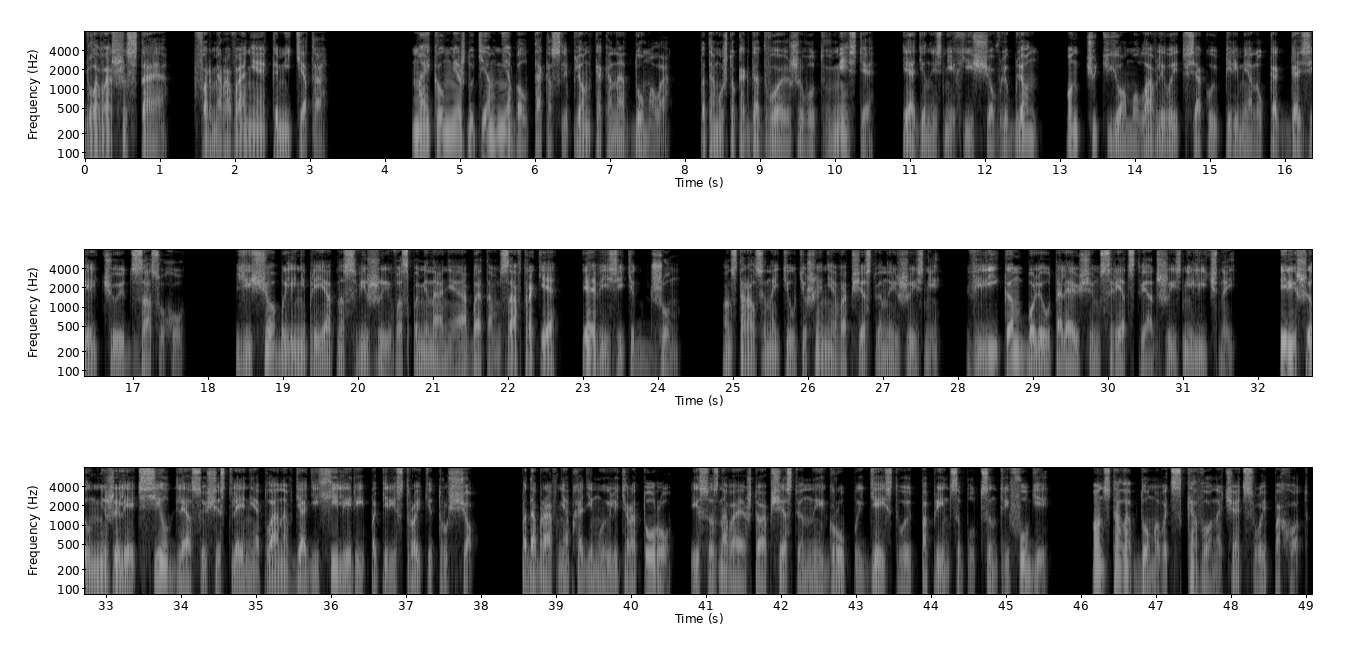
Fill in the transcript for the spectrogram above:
Глава шестая. Формирование комитета. Майкл, между тем, не был так ослеплен, как она думала, потому что когда двое живут вместе, и один из них еще влюблен, он чутьем улавливает всякую перемену, как газель чует засуху. Еще были неприятно свежи воспоминания об этом завтраке и о визите к Джун. Он старался найти утешение в общественной жизни, великом болеутоляющем средстве от жизни личной, и решил не жалеть сил для осуществления планов дяди Хиллери по перестройке трущоб. Подобрав необходимую литературу и сознавая, что общественные группы действуют по принципу центрифуги, он стал обдумывать, с кого начать свой поход.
